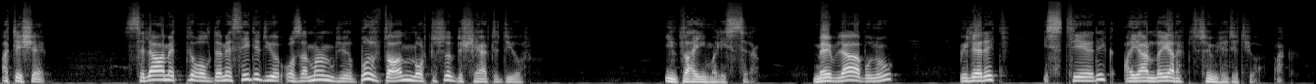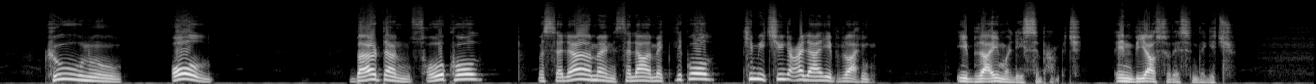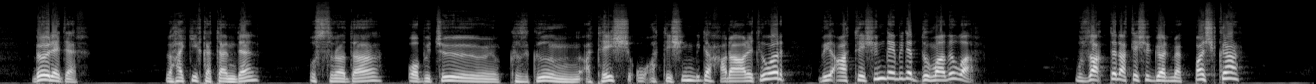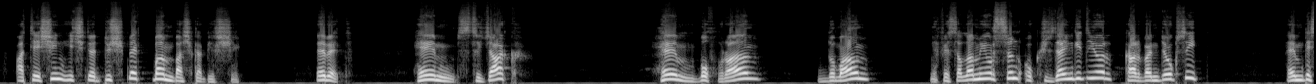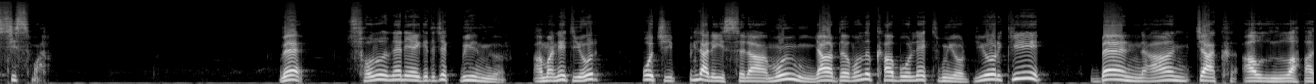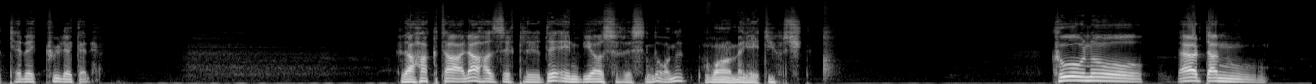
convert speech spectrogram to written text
Ateşe selametli ol demeseydi diyor o zaman diyor buzdağının ortasına düşerdi diyor. İbrahim Aleyhisselam. Mevla bunu bilerek, isteyerek, ayarlayarak söyledi diyor. Bak. Kunu ol. Berden soğuk ol ve selamen selametlik ol. Kim için? Ala İbrahim. İbrahim Aleyhisselam için. Enbiya suresinde geçiyor. Böyle der. Ve hakikaten de o sırada o bütün kızgın ateş, o ateşin bir de harareti var ve ateşin de bir de dumanı var. Uzaktan ateşi görmek başka, ateşin içine düşmek bambaşka bir şey. Evet, hem sıcak, hem buhran, duman, nefes alamıyorsun, oksijen gidiyor, karbondioksit, hem de sis var. Ve sonu nereye gidecek bilmiyor. Ama ne diyor? O Cibril Aleyhisselam'ın yardımını kabul etmiyor. Diyor ki ben ancak Allah'a tevekkül ederim. Ve Hak Teala Hazretleri de Enbiya suresinde ona muamele ediyor işte. Kunu berden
